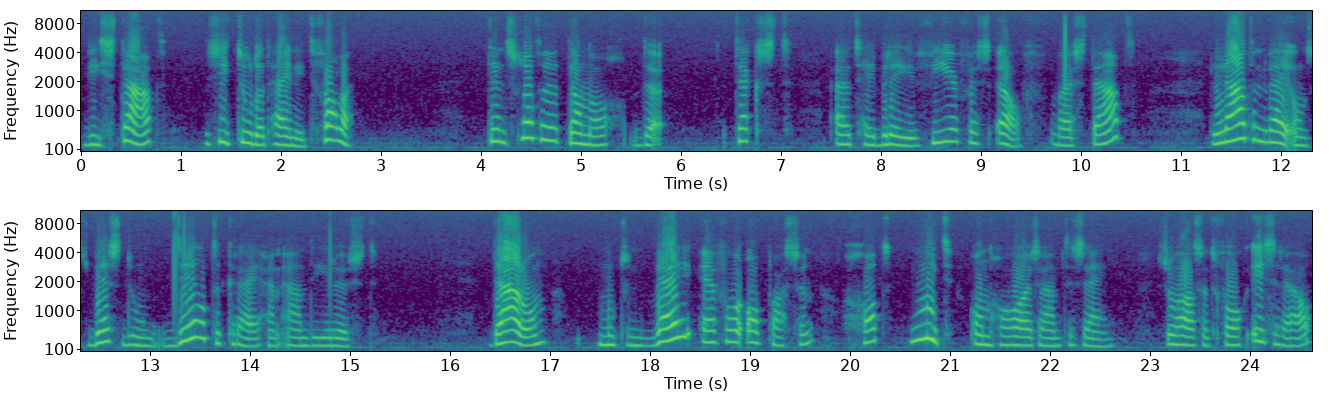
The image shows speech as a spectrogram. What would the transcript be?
wie staat, ziet toe dat hij niet vallen. Ten slotte dan nog de tekst uit Hebreeën 4 vers 11, waar staat, laten wij ons best doen deel te krijgen aan die rust. Daarom moeten wij ervoor oppassen God niet ongehoorzaam te zijn, zoals het volk Israël,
